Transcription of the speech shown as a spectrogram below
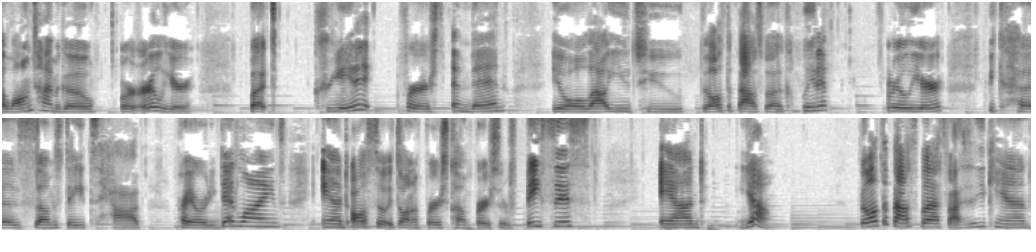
a long time ago or earlier, but create it first and then it will allow you to fill out the FAFSA, complete it earlier because some states have priority deadlines and also it's on a first come first serve basis. And yeah, fill out the FAFSA as fast as you can.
